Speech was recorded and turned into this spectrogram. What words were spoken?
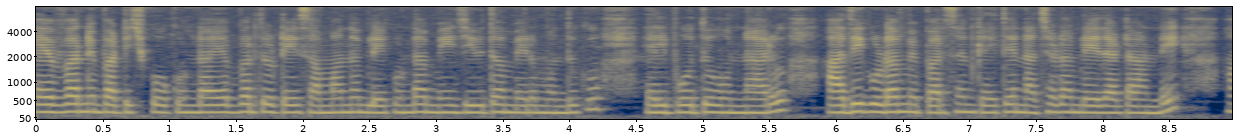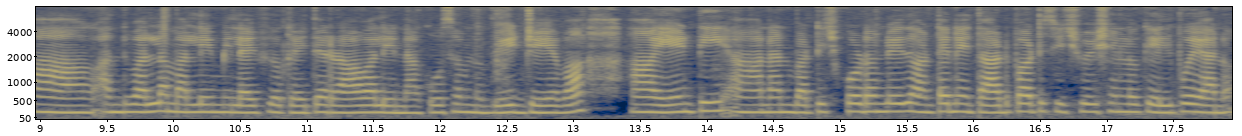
ఎవరిని పట్టించుకోకుండా ఎవరితోటి ఏ సంబంధం లేకుండా మీ జీవితం మీరు ముందుకు వెళ్ళిపోతూ ఉన్నారు. అది కూడా మీ పర్సన్కి అయితే నచ్చడం లేదట అండి. అందువల్ల మళ్ళీ మీ లైఫ్లోకి అయితే రావాలి. నా కోసం నువ్వు వెయిట్ చేయవా? ఏంటి? నన్ను పట్టించుకోవడం లేదు అంటే నేను థర్డ్ పార్టీ సిచ్యువేషన్లోకి వెళ్ళిపోయాను.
